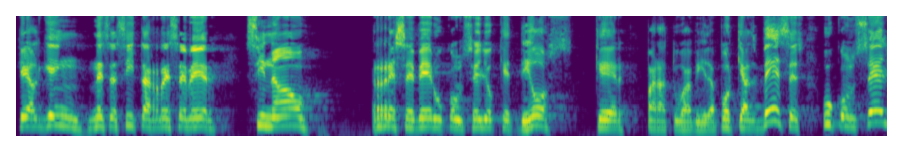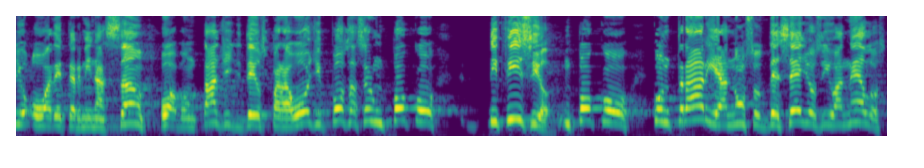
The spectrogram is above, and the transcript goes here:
que alguém necessita receber, senão receber o conselho que Deus quer para a tua vida. Porque às vezes o conselho ou a determinação ou a vontade de Deus para hoje possa ser um pouco difícil, um pouco contrária a nossos desejos e anhelos,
